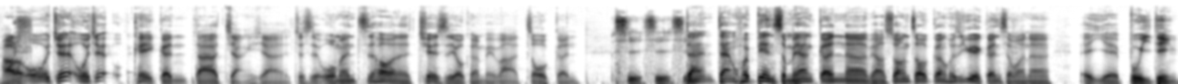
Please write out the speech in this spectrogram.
好了，我我觉得我觉得可以跟大家讲一下，就是我们之后呢，确实有可能没办法周更，是是是，但但会变什么样更呢？比方双周更或是月更什么呢？诶，也不一定。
